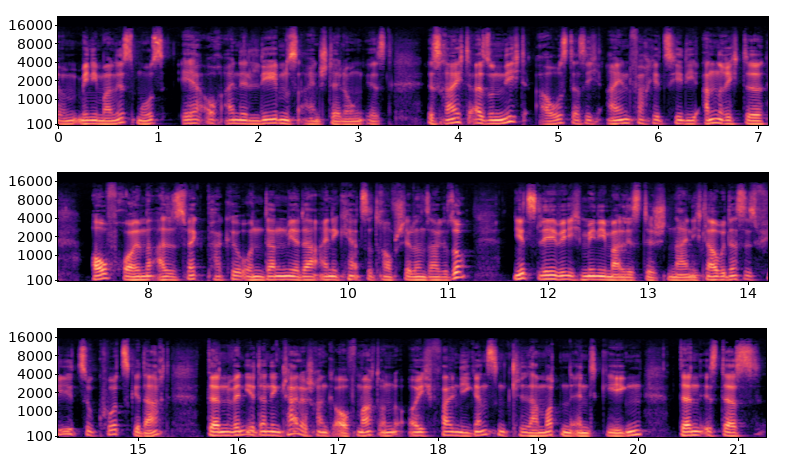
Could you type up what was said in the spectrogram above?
Minimalismus eher auch eine Lebenseinstellung ist. Es reicht also nicht aus, dass ich einfach jetzt hier die Anrichte aufräume, alles wegpacke und dann mir da eine Kerze draufstelle und sage, so, Jetzt lebe ich minimalistisch. Nein, ich glaube, das ist viel zu kurz gedacht, denn wenn ihr dann den Kleiderschrank aufmacht und euch fallen die ganzen Klamotten entgegen, dann ist das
